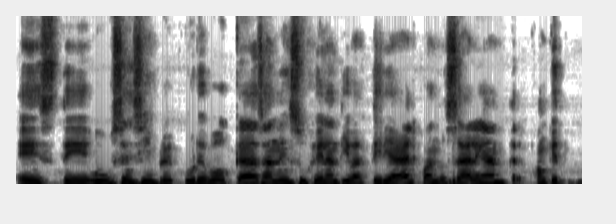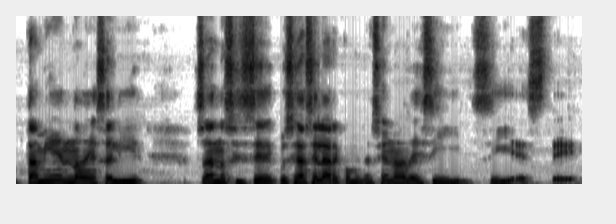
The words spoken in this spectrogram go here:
Este, usen siempre cubrebocas, anden su gel antibacterial cuando salgan, aunque también no deben salir, o sea, no sé si se, pues se hace la recomendación ¿no? de si, si este,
